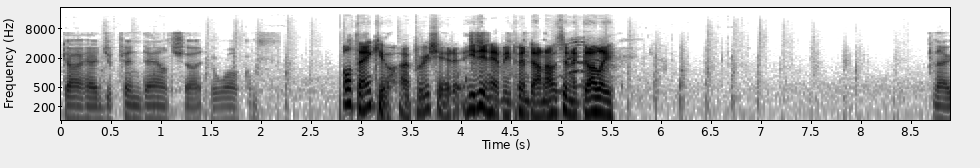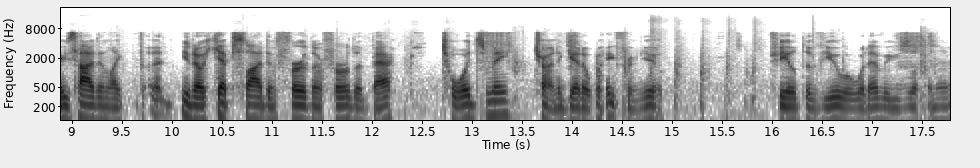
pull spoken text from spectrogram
Guy had you pinned down, shot. You're welcome. Oh, thank you. I appreciate it. He didn't have me pinned down. I was in a gully. No, he's hiding like, uh, you know, he kept sliding further and further back towards me, trying to get away from you. Field of view or whatever he's looking at.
